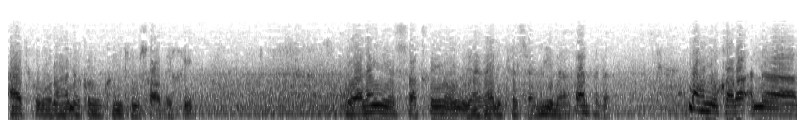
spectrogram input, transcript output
هاتوا برهانكم كنتم صادقين. ولن يستطيعوا إلى ذلك سبيلا أبدا. نحن قرأنا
